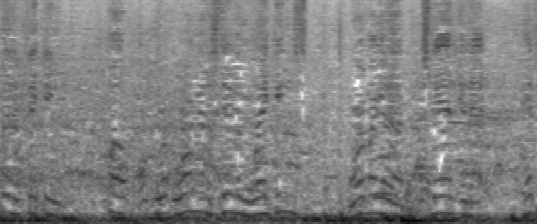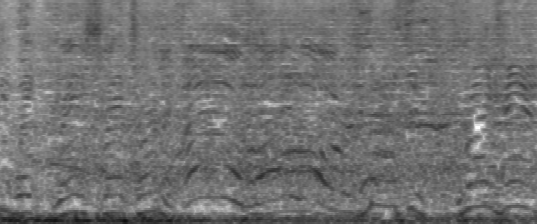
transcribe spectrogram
Men are thinking, oh, where, where am I going to stand in the rankings? Where am I going to stand in that heavyweight Grand Slam tournament? Oh, my Lord! Massive right hand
